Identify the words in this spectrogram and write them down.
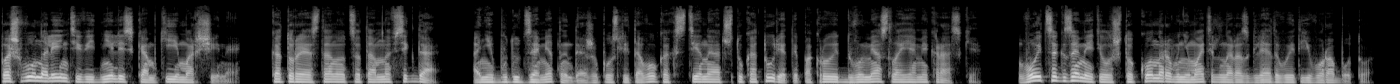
По шву на ленте виднелись комки и морщины, которые останутся там навсегда. Они будут заметны даже после того, как стены отштукатурят и покроют двумя слоями краски. Войцек заметил, что Конор внимательно разглядывает его работу.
